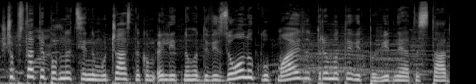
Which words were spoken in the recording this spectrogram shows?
Щоб стати повноцінним учасником елітного дивізіону, клуб мають отримати відповідний атестат.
